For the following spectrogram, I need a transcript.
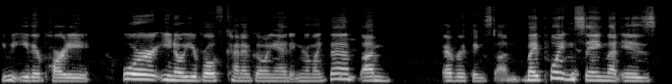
you either party, or, you know, you're both kind of going at it and you're like, eh, I'm, everything's done. My point in saying that is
